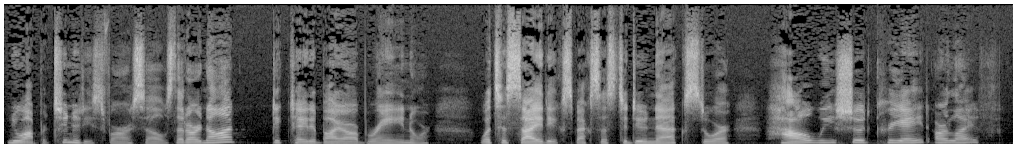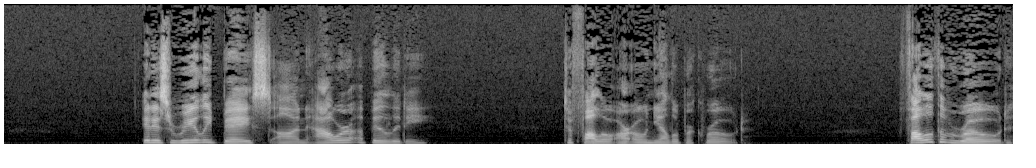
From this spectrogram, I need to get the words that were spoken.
new opportunities for ourselves that are not dictated by our brain or what society expects us to do next or how we should create our life. It is really based on our ability to follow our own yellow brick road. Follow the road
